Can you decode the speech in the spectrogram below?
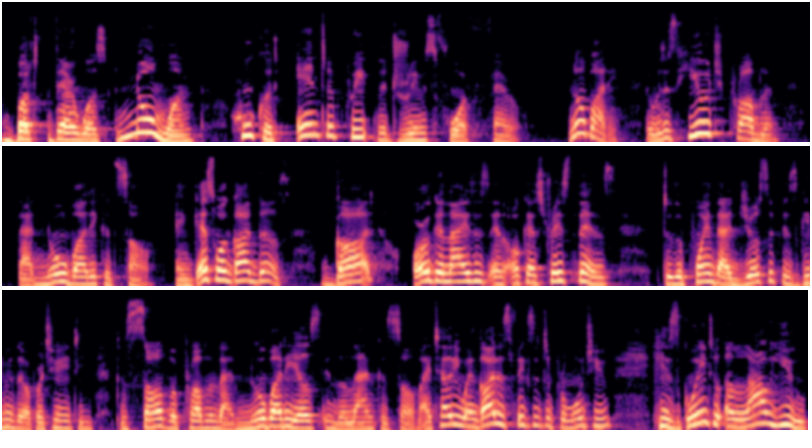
but there was no one who could interpret the dreams for Pharaoh. Nobody. There was this huge problem that nobody could solve. And guess what God does? God organizes and orchestrates things to the point that Joseph is given the opportunity to solve a problem that nobody else in the land could solve. I tell you, when God is fixing to promote you, He's going to allow you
